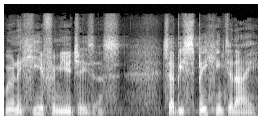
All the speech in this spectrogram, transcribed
we want to hear from you, Jesus. So be speaking today.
